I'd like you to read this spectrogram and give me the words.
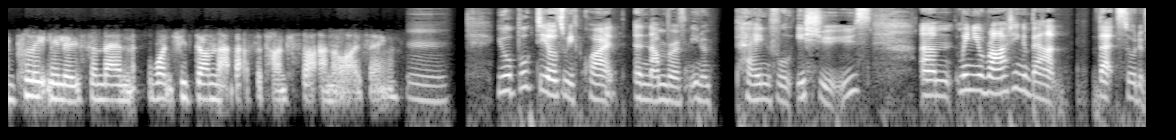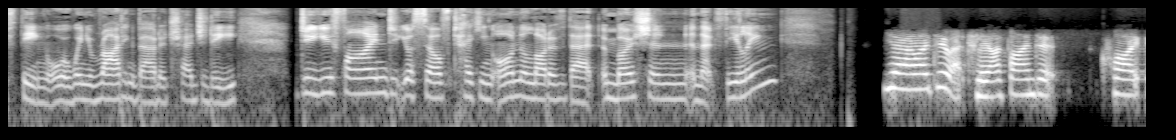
completely loose. And then once you've done that, that's the time to start analysing. Mm. Your book deals with quite a number of, you know, painful issues. Um, when you're writing about that sort of thing, or when you're writing about a tragedy, do you find yourself taking on a lot of that emotion and that feeling? Yeah, I do actually. I find it quite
